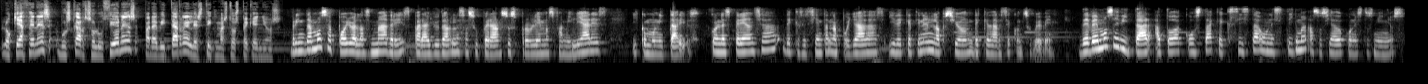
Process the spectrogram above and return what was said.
lo que hacen es buscar soluciones para evitarle el estigma a estos pequeños. Brindamos apoyo a las madres para ayudarlas a superar sus problemas familiares y comunitarios, con la esperanza de que se sientan apoyadas y de que tienen la opción de quedarse con su bebé. Debemos evitar a toda costa que exista un estigma asociado con estos niños.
